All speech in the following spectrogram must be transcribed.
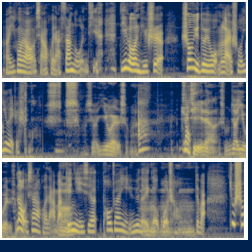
啊，一共要想要回答三个问题。第一个问题是，生育对于我们来说意味着什么？什什么叫意味着什么啊？具体一点了，什么叫意味着什么？那我先来回答吧，给你一些抛砖引玉的一个过程，对吧？就生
